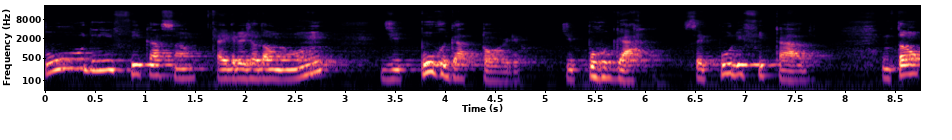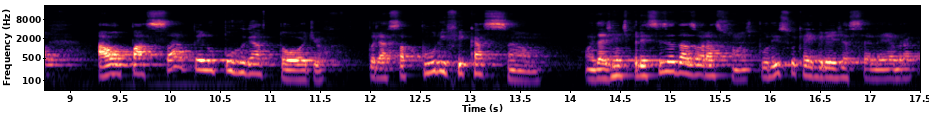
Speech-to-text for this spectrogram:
purificação, que a igreja dá o nome de purgatório, de purgar, ser purificado. Então, ao passar pelo purgatório, por essa purificação, onde a gente precisa das orações, por isso que a igreja celebra,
